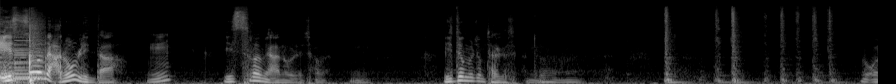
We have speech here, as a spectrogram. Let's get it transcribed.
근데 이 스트럼이 안 어울린다. 음? 이 스트럼이 안 어울려 처음에. 음. 리듬을 좀 다르게 생각. 음. 어.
